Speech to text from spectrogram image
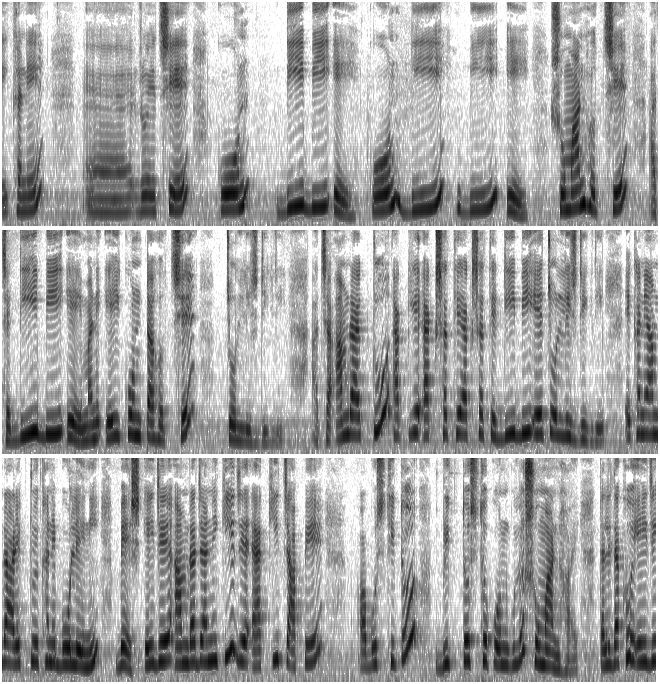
এইখানে রয়েছে কোণ ডিবিএ কোণ ডিবিএ সমান হচ্ছে আচ্ছা ডিবিএ মানে এই কোণটা হচ্ছে চল্লিশ ডিগ্রি। আচ্ছা আমরা একটু একে, একসাথে একসাথে ডিবিএ চল্লিশ ডিগ্রি। এখানে আমরা আরেকটু এখানে বলে নিই বেশ, এই যে আমরা জানি কি যে একই চাপে অবস্থিত বৃত্তস্থ কোণগুলো সমান হয়। তাহলে দেখো এই যে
